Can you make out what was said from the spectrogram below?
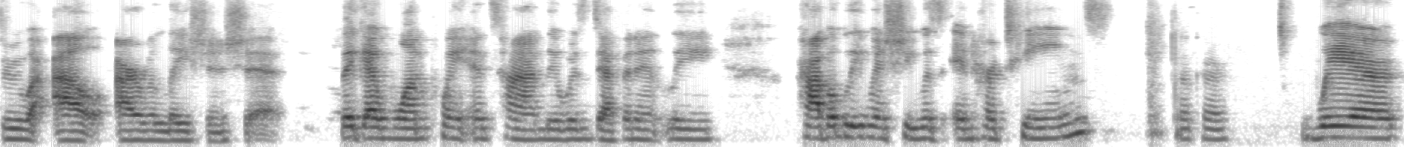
throughout our relationship. Like at one point in time, there was definitely probably when she was in her teens okay. where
